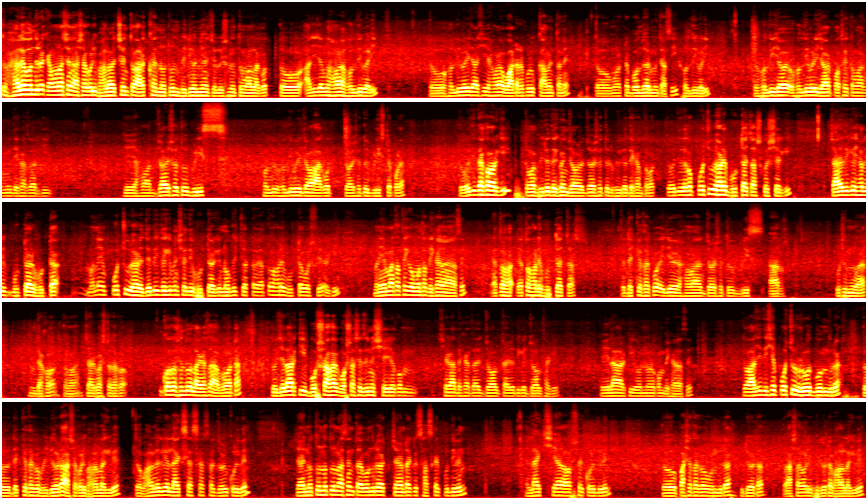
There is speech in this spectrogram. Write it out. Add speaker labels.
Speaker 1: তো হ্যালো বন্ধুরা, কেমন আছেন? আশা করি ভালো আছেন। তো আরেকখান নতুন ভিডিও নিয়ে চলে শুনি তোমার লাগত। তো আজি যাব আমরা হলদিবাড়ি। তো হলদিবাড়ি যাচ্ছি আমরা ওয়াটার প্রুফ কামের তনে তো মোর একটা বন্ধু আর মুই যাচ্ছি হলদিবাড়ি। তো হলদি যাওয়া হলদিবাড়ি যাওয়ার পথে তোমাকে আমি দেখাছো আর কি। যে আমার জয়সেতু ব্রিজ, হলদি হলদিবাড়ি যাওয়ার আগত জয়সেতু ব্রিজটা পড়ে। তো ওই দেখো আর কি, তোমার ভিডিও দেখবেন, জয় জয়সেতুর ভিডিও দেখাম তোমাকে। তো ওই দেখো প্রচুর হারে ভুট্টা চাষ করছে আর কি। চারিদিকে খালি ভুট্টা আর ভুট্টা। মানে প্রচুর হারে, যেদিকে দেখবেন সেদিকে ভুট্টা আর কি। নদীর চরটা এত হারে ভুট্টা বসছে আর কি। মানে এ মাথা থেকে ও মাথা দেখা না আছে। এত এত হারে ভুট্টার চাষ। তো দেখতে থাকো, এই যে আমরা জয়সেতু ব্রিজ আর উঠিমু আর দেখো তোমার চারপাশটা দেখো। কত সুন্দর লাগাছে আবহাওয়াটা। তো জেলা আর কি বর্ষা হয়, বর্ষা সিজনে সেই রকম সেরা দেখা যায়। জল, চারিদিকে জল থাকে। তো এলা আর কি অন্যরকম দেখা যাচ্ছে। তো আজই দিছে প্রচুর রোদ, বন্ধুরা। তো দেখতে থাকো ভিডিওটা, আশা করি ভালো লাগবে। তো ভালো লাগলে লাইক সাবস্ক্রাইব জরুর করবেন। যাই নতুন নতুন আছেন তাই বন্ধুরা চ্যানেলটা একটু সাবস্ক্রাইব করে দিবেন। লাইক শেয়ার অবশ্যই করে দিবেন। তো পাশে থাকো বন্ধুরা ভিডিওটার তো আশা করি ভিডিওটা ভালো লাগবে।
